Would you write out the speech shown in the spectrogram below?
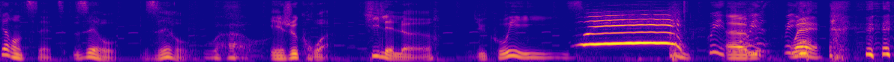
47 00. Waouh. Et je crois qu'il est l'heure du quiz. Quiz, Euh, quiz, quiz. Ouais.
